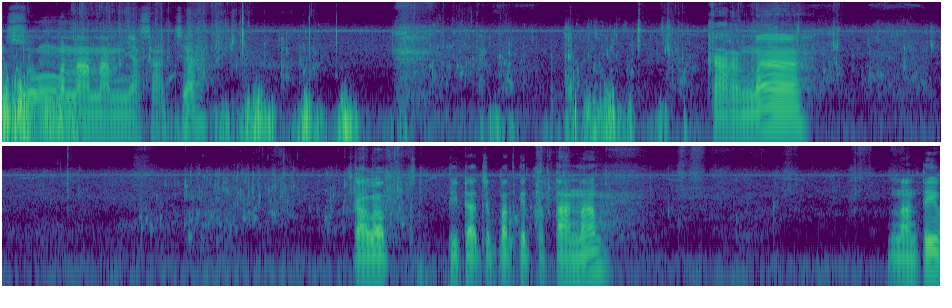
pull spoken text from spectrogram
langsung menanamnya saja. Karena kalau tidak cepat kita tanam nanti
